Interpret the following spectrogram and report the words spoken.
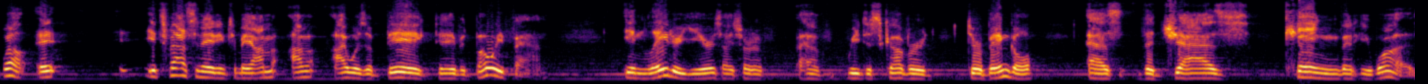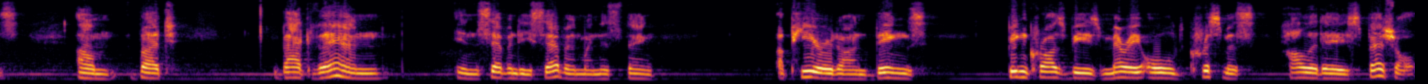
Well, it it's fascinating to me. I'm I'm I was a big David Bowie fan. In later years, I sort of have rediscovered Der as the jazz king that he was. Um, but back then in 77 when this thing appeared on Bing's Bing Crosby's Merry Old Christmas holiday special,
